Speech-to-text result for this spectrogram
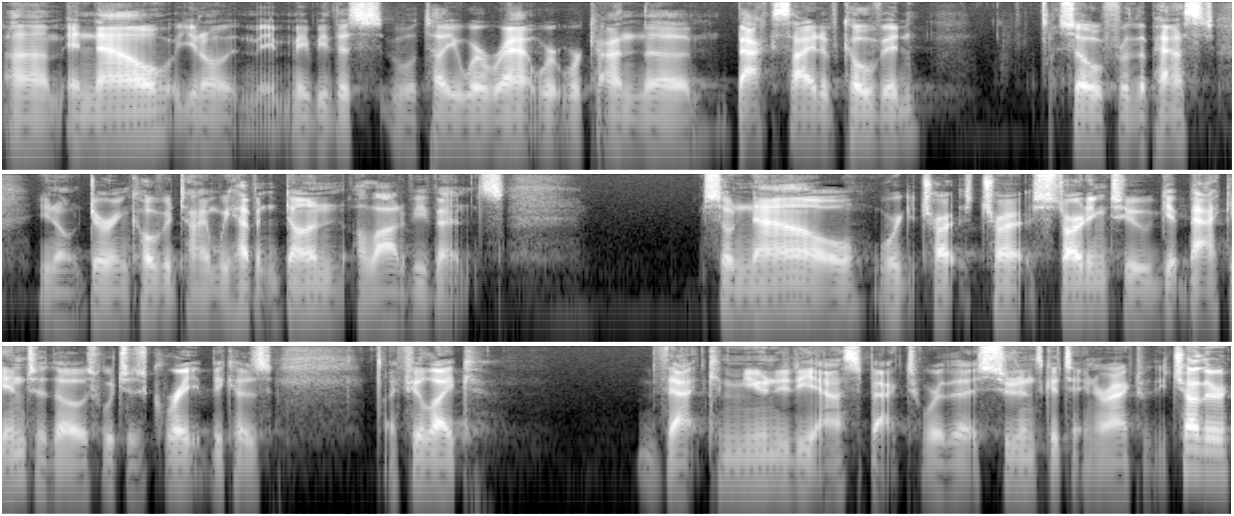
Um, and now, you know, maybe this will tell you where we're at. We're, we're on the backside of COVID. So for the past, you know, during COVID time, we haven't done a lot of events. So now we're try, try, starting to get back into those, which is great because I feel like that community aspect where the students get to interact with each other.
